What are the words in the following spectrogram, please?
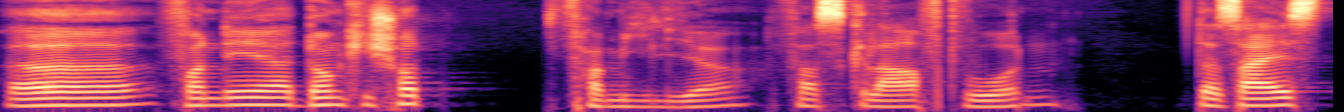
äh, von der Don Quixote-Familie versklavt wurden. Das heißt,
